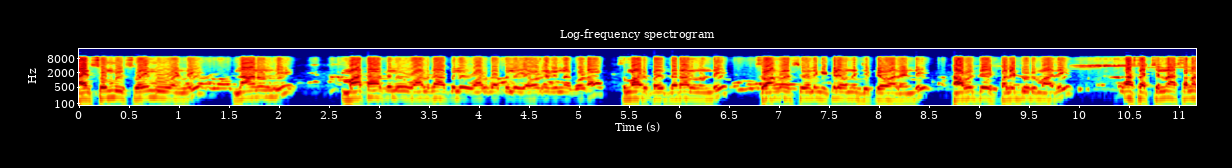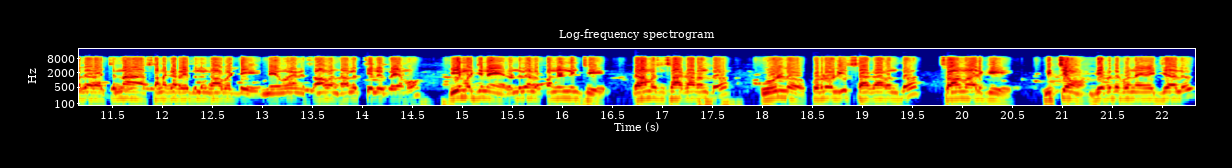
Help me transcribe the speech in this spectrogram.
ఆయన సొమ్ము స్వయంభూ అండి. నా నుండి మా తాతలు వాళ్ళ తాతలు వాళ్ళ తాతలు ఎవరిని అడిగినా కూడా సుమారు పది తరాల నుండి స్వామివారి శివలింగం ఇక్కడే ఉందని చెప్పేవారండి. కాబట్టి పల్లెటూరు మాది. కాస్త చిన్న సన్న చిన్న సన్నకారు రైతులం కాబట్టి మేము స్వామిని డెవలప్ చేయలేకపోయాము. ఈ మధ్యనే రెండు వేల పన్నెండు నుంచి గ్రామస్తుల సహకారంతో ఊళ్ళో కుర్రోలు సహకారంతో స్వామివారికి నిత్యం దీపదీప నైవేద్యాలు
